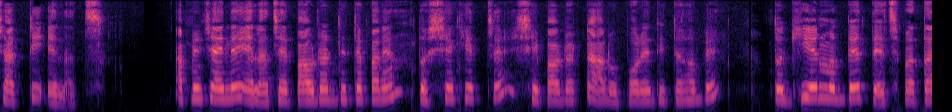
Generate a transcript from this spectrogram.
চারটি এলাচ। আপনি চাইলে এলাচের পাউডার দিতে পারেন। তো সেক্ষেত্রে সেই পাউডারটা আরও পরে দিতে হবে। তো ঘিয়ের মধ্যে তেজপাতা,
